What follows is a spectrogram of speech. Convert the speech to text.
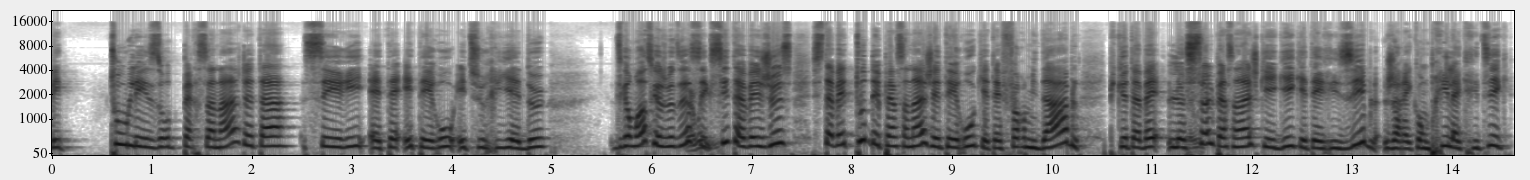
Mais tous les autres personnages de ta série étaient hétéros et tu riais d'eux. Tu comprends ce que je veux dire? Ben c'est oui. que si t'avais juste, si t'avais tous des personnages hétéros qui étaient formidables, puis que t'avais Ben le seul personnage qui est gay qui était risible, j'aurais compris la critique.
